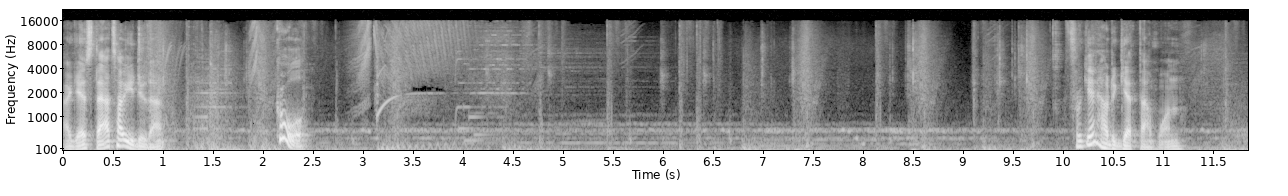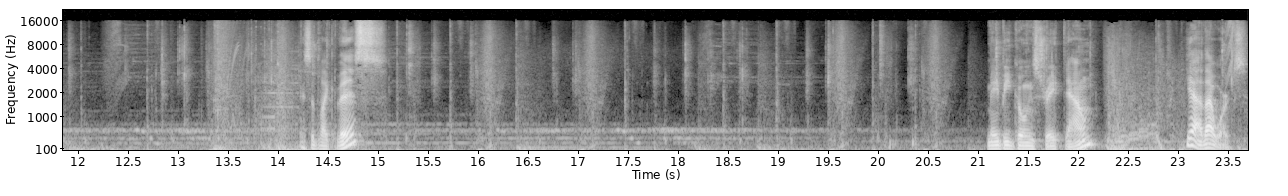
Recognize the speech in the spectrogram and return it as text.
I guess that's how you do that. Forget how to get that one. Is it like this? Maybe going straight down? Yeah, that works.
